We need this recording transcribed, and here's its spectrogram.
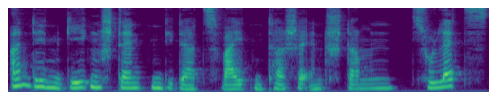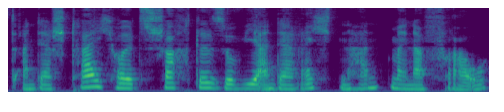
An den gegenständen die der zweiten tasche entstammen zuletzt an der streichholzschachtel sowie an der rechten hand meiner frau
